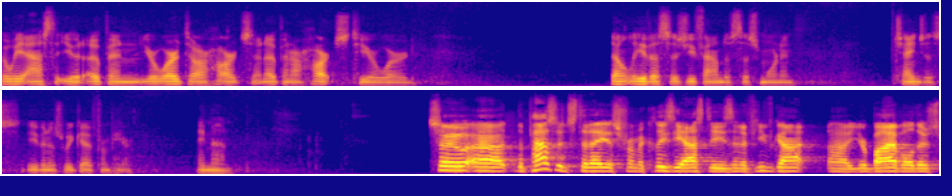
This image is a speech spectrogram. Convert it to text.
So we ask that you would open your word to our hearts and open our hearts to your word. Don't leave us as you found us this morning change us even as we go from here. Amen. So, uh, the passage today is from Ecclesiastes, and if you've got uh, your Bible, there's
